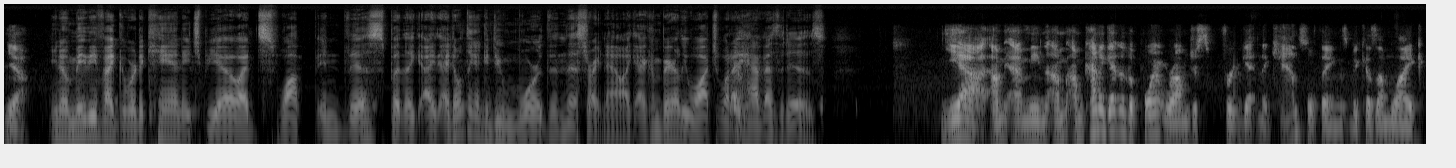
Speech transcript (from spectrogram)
Yeah. You know, maybe if I were to can HBO, I'd swap in this, but like I, I don't think I can do more than this right now. Like I can barely watch what I have as it is. Yeah, I mean, I mean, I'm I'm kind of getting to the point where I'm just forgetting to cancel things because I'm like,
